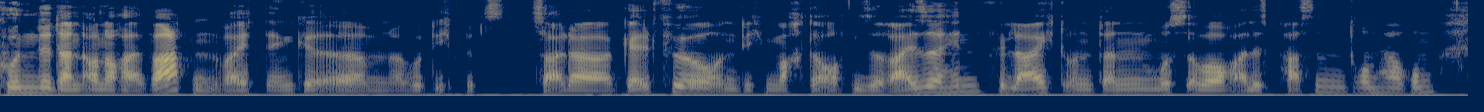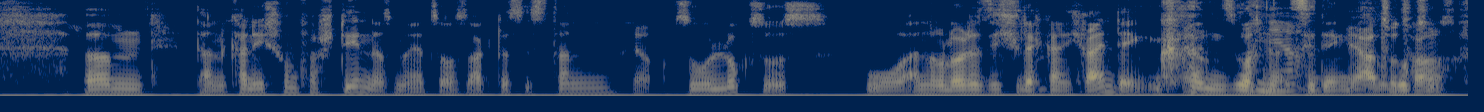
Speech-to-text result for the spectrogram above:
Kunde dann auch noch erwarten, weil ich denke, ähm, na gut, ich bezahle da Geld für und ich mache da auch diese Reise hin vielleicht und dann muss aber auch alles passen drumherum ähm, dann kann ich schon verstehen, dass man jetzt auch sagt, das ist dann ja. so Luxus, wo andere Leute sich vielleicht gar nicht reindenken können, sondern ja. dass sie denken, ja, total. Luxus.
